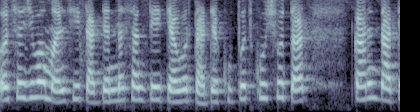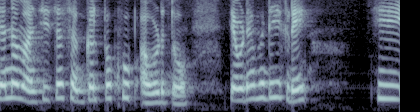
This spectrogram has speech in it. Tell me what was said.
असं जेव्हा मानसी तात्यांना सांगते त्यावर तात्या खूपच खुश होतात कारण तात्यांना मानसीचा संकल्प खूप आवडतो. तेवढ्यामध्ये इकडे ही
